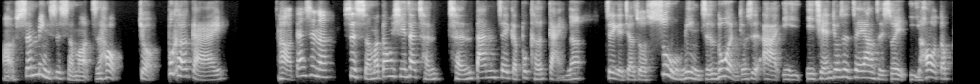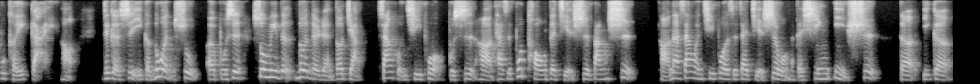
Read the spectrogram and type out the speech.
啊，生命是什么之后就不可改。好，但是呢，是什么东西在承承担这个不可改呢？这个叫做宿命之论，就是啊，以以前就是这样子，所以以后都不可以改哈。这个是一个论述，而不是宿命的论的人都讲三魂七魄，不是哈，它是不同的解释方式。好，那三魂七魄是在解释我们的心意识的一个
